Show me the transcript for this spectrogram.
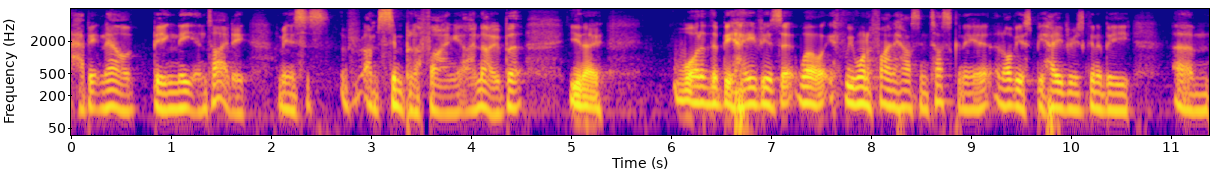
habit now of being neat and tidy. I mean, it's just, I'm simplifying it, I know, but you know, what are the behaviors that, well, if we want to find a house in Tuscany, an obvious behavior is going to be um,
